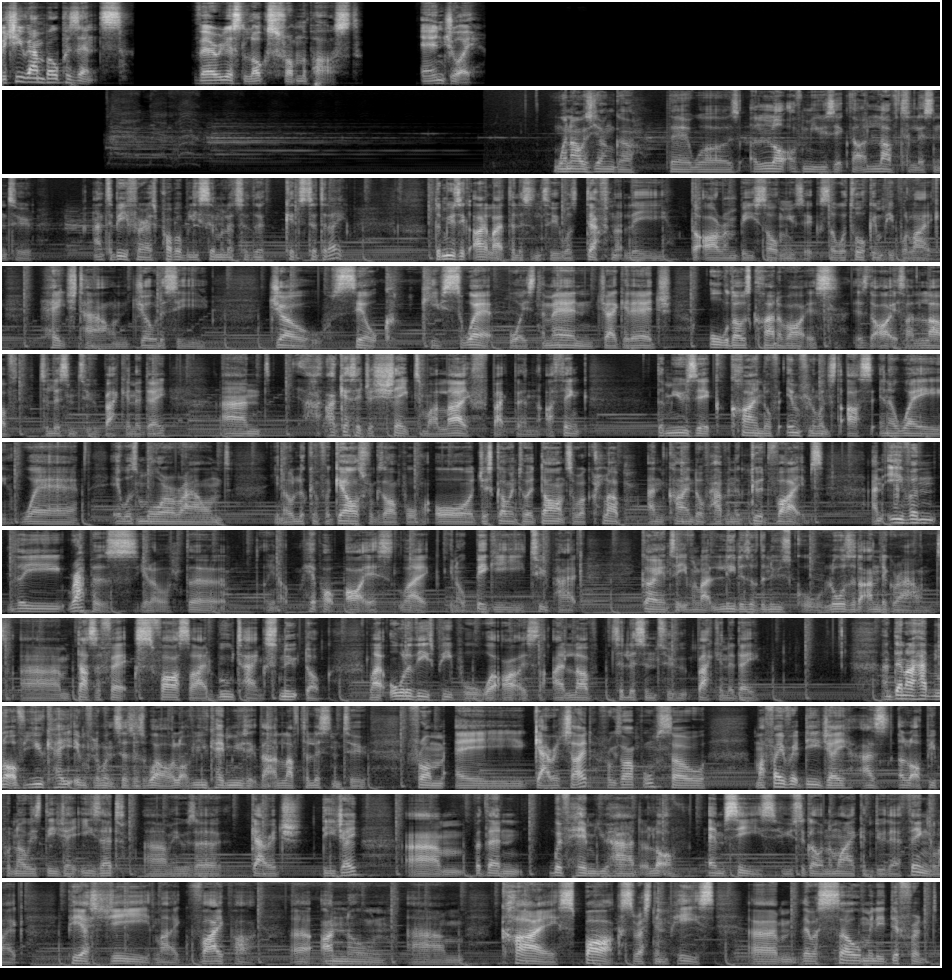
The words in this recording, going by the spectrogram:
Richie Rambo presents various logs from the past. Enjoy. When I was younger, there was a lot of music that I loved to listen to. And to be fair, it's probably similar to the kids to today. The music I liked to listen to was definitely the R&B soul music. So we're talking people like H-Town, Jodeci, Joe, Silk, Keith Sweat, Boyz II Men, Jagged Edge, all those kind of artists is the artists I loved to listen to back in the day. And I guess it just shaped my life back then. I think the music kind of influenced us in a way where it was more around you know looking for girls for example or just going to a dance or a club and kind of having a good vibes. And even the rappers you know the you know hip hop artists like you know Biggie Tupac going to even like leaders of the new school Lords of the Underground um, Das EFX Pharcyde Wu-Tang Snoop Dogg. Like all of these people were artists that I loved to listen to back in the day and then I had a lot of UK influences as well, a lot of UK music that I love to listen to from a garage side, for example. So my favorite DJ, as a lot of people know, is DJ EZ. Um, he was a garage DJ. Um, but then with him, you had a lot of MCs who used to go on the mic and do their thing, like PSG, like Viper, uh, Unknown, um, Kai, Sparks, rest in peace. Um, there were so many different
